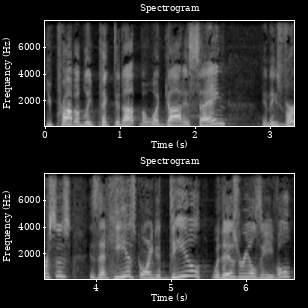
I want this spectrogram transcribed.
You probably picked it up, but what God is saying in these verses is that he is going to deal with Israel's evil,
